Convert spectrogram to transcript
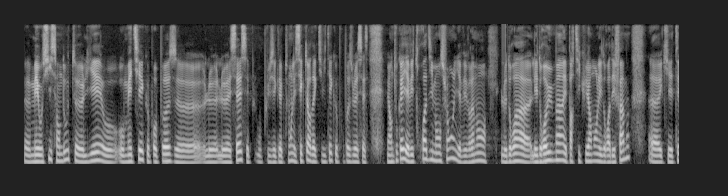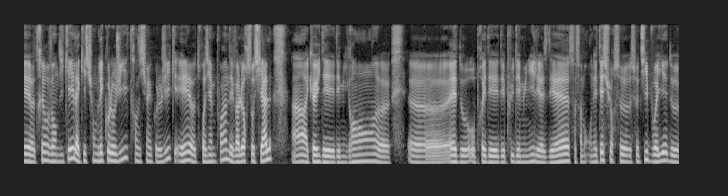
euh, mais aussi sans doute euh, lié au, métier que propose le, SS, et, ou plus exactement les secteurs d'activité que propose le SS. Mais en tout cas, il y avait trois dimensions. Il y avait vraiment les droits humains et particulièrement les droits des femmes qui étaient très revendiqués, la question de l'écologie, transition écologique, et troisième point, des valeurs sociales, hein, accueil des, migrants, aide auprès des plus démunis, les SDF, on était sur ce, type, voyez, de,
